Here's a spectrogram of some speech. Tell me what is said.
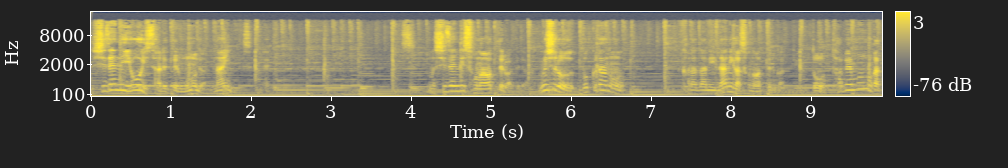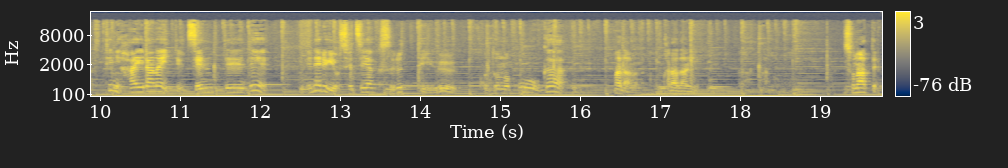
自然に用意されてるものではないんですよね。自然に備わってるわけではむしろ僕らの体に何が備わってるかっていうと食べ物が手に入らないっていう前提でエネルギーを節約するっていうことの方がまだまだ体に備わってる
